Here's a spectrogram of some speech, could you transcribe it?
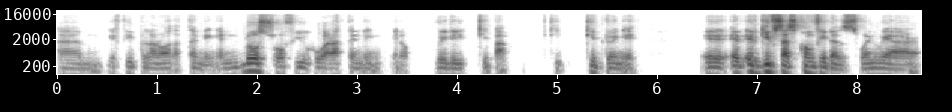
um, if people are not attending. And those of you who are attending, you know, really keep up, keep keep doing it. It, it, it gives us confidence when we are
